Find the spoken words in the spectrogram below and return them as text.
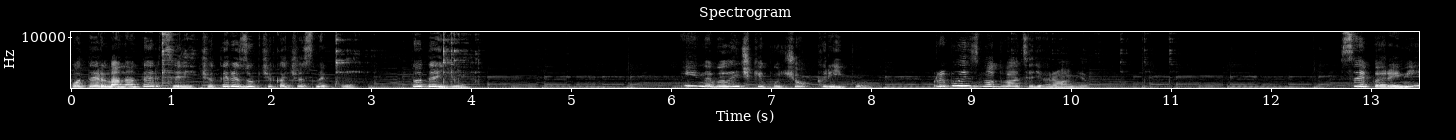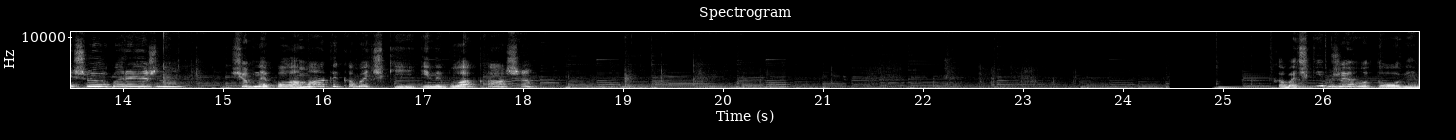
Потерла на терці 4 зубчика чеснику. Додаю. І невеличкий пучок кріпу. Приблизно 20 грамів. Все перемішую обережно, щоб не поламати кабачки і не була каша. Кабачки вже готові.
